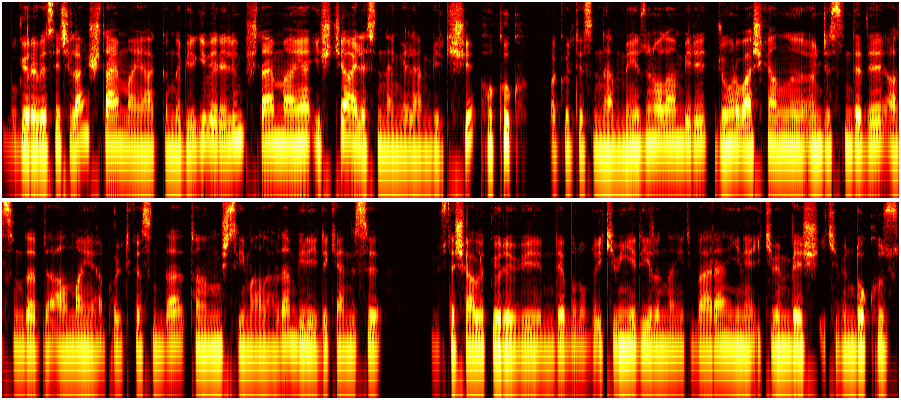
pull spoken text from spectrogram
bu göreve seçilen Steinmeier hakkında bilgi verelim. Steinmeier işçi ailesinden gelen bir kişi. Hukuk fakültesinden mezun olan biri. Cumhurbaşkanlığı öncesinde de aslında da Almanya politikasında tanınmış simalardan biriydi. Kendisi müsteşarlık görevinde bulundu. 2007 yılından itibaren yine 2005-2009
